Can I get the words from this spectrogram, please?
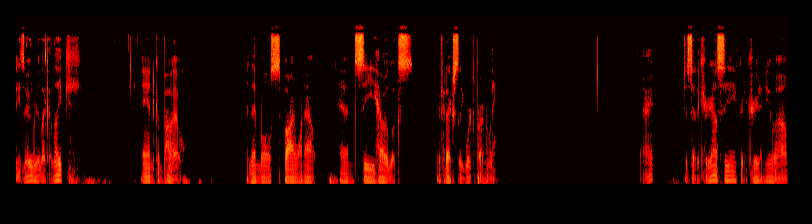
These over like I like, and compile. And then we'll spawn one out and see how it looks, if it actually works properly. All right, just out of curiosity, we're gonna create a new um,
